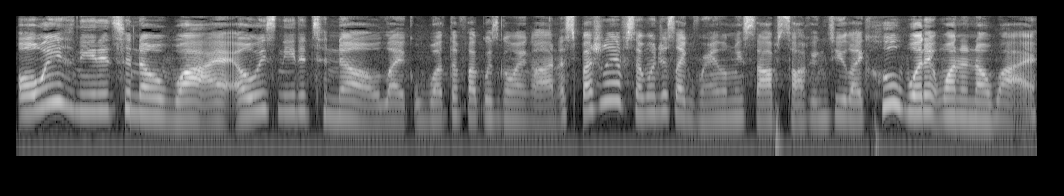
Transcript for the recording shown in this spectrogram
always needed to know why. I always needed to know like what the fuck was going on, especially if someone just like randomly stops talking to you. Like who wouldn't want to know why?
